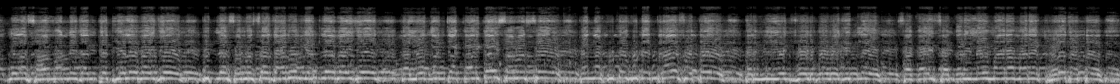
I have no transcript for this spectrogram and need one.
आपल्याला सामान्य जनतेत गेलं पाहिजे. तिथल्या समस्या जाणून घेतल्या पाहिजे. त्या लोकांच्या काय काय समस्या आहे त्यांना कुठे कुठे त्रास होतोय तर मी एक जोडपं बघितलंय सकाळी सकाळी लई मारामाऱ्या खेळत होतं.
